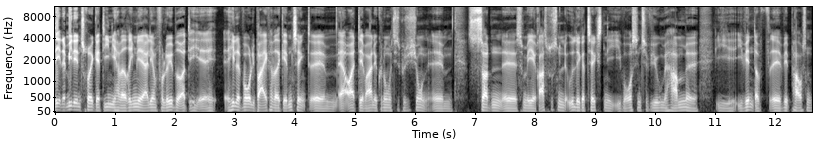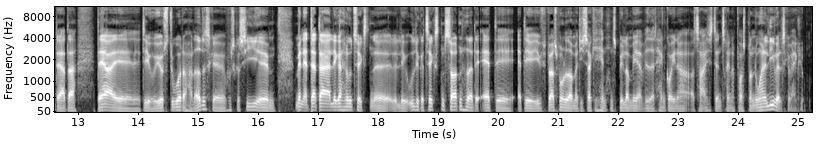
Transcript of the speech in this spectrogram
det er da mit indtryk, at de egentlig har været rimelig ærlige om forløbet, og at det øh, helt alvorligt bare ikke har været gennemtænkt, øh, og at det var en økonomisk disposition. Øh, sådan øh, som Erik Rasmussen udlægger teksten i, i vores interview med ham øh, i, i vinterpausen, øh, der, der, der øh, det er jo Jørgen Sture, der har lavet det, skal jeg huske at sige, øh, men at der, der ligger han ud teksten, øh, udlægger teksten, sådan hedder det, at, øh, at det er spørgsmålet om, at de så kan hente en spiller mere ved, at han går ind og, og tager assistenttrænerposten, og nu han alligevel skal være i klubben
